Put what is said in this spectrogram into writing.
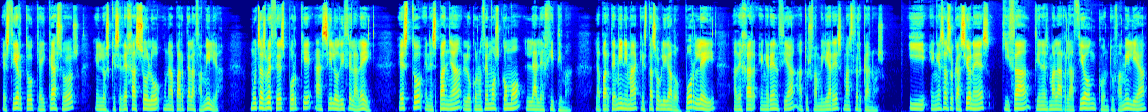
Es cierto que hay casos en los que se deja solo una parte a la familia, muchas veces porque así lo dice la ley. Esto en España lo conocemos como la legítima, la parte mínima que estás obligado por ley a dejar en herencia a tus familiares más cercanos. Y en esas ocasiones quizá tienes mala relación con tu familia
